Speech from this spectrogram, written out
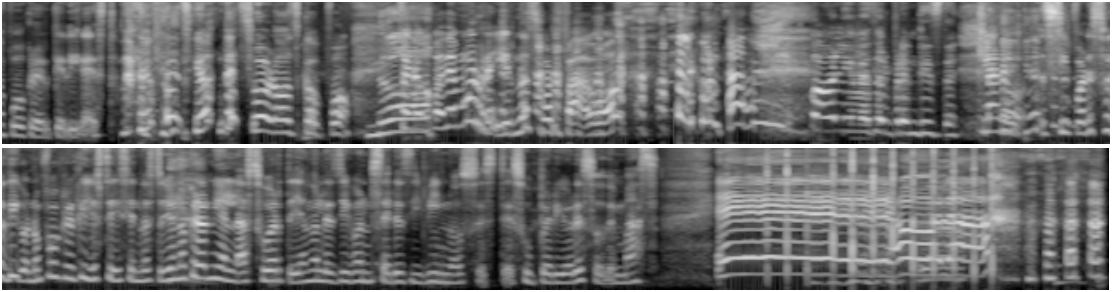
no puedo creer que diga esto, en función de su horóscopo. No. Pero podemos reírnos, por favor. Pauli, me sorprendiste. Claro, sí, por eso digo, no puedo creer que yo esté diciendo esto. Yo no creo ni en la suerte, ya no les digo en seres divinos, este, superiores o demás. ¡Eh! ¡Hola!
